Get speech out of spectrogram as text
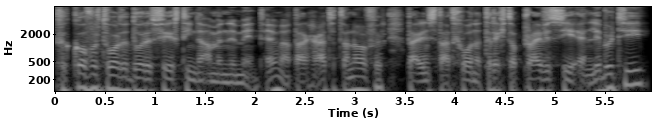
gecoverd worden door het 14e amendement. Hè, want daar gaat het dan over. Daarin staat gewoon het recht op privacy en liberty.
